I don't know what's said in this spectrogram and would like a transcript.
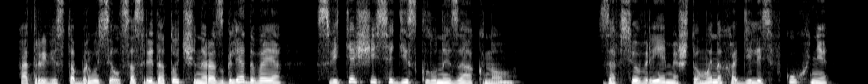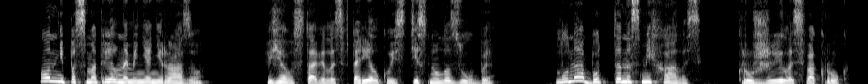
— отрывисто бросил, сосредоточенно разглядывая светящийся диск луны за окном. За все время, что мы находились в кухне, он не посмотрел на меня ни разу. Я уставилась в тарелку и стиснула зубы. Луна будто насмехалась, кружилась вокруг,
